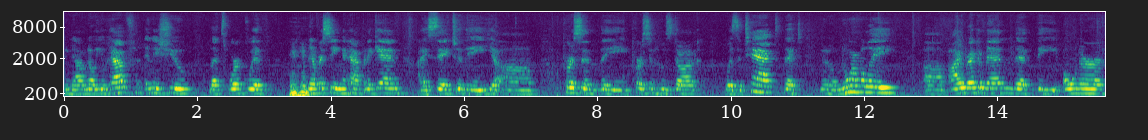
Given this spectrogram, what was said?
you now know you have an issue, let's work with Mhm. never seeing it happen again. I say to the, um, person, the person whose dog was attacked, that, you know, normally, um, I recommend that the owner,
